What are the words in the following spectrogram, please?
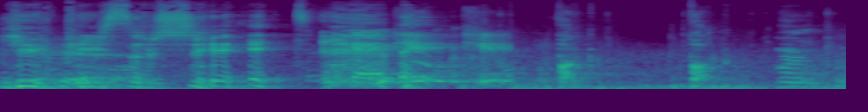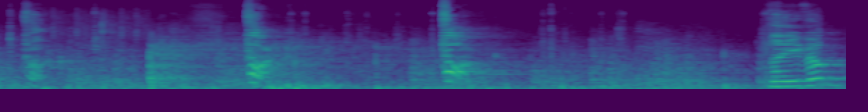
it! you piece of shit! Okay, keep, keep. Fuck! Fuck! mm, Fuck! Fuck! Fuck! Leave them?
